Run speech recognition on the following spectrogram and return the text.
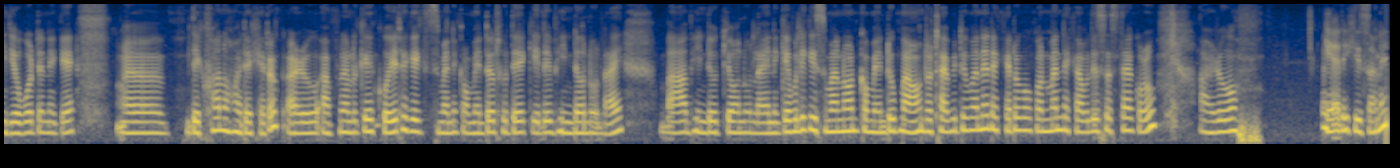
ভিডিঅ'বোৰ তেনেকৈ দেখুওৱা নহয় তেখেতক। আৰু আপোনালোকে কৈয়ে থাকে, কিছুমানে কমেণ্টত সোধে, কেলৈ ভিণ্ড নোলায় বা ভিণ্ড কিয় নোলায় এনেকৈ বুলি। কিছুমানত কমেণ্টো পাওঁ। তথাপিতো মানে তেখেতক অকণমান দেখাবলৈ চেষ্টা কৰোঁ। আৰু এয়া দেখিছানে?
